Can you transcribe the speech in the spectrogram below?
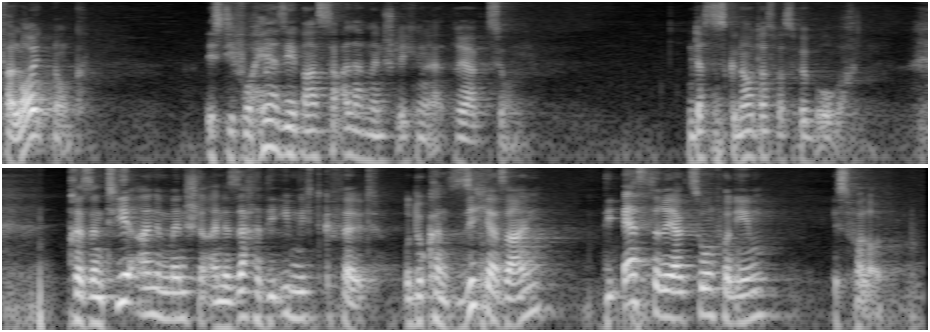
Verleugnung ist die vorhersehbarste aller menschlichen Reaktionen. Und das ist genau das, was wir beobachten. Präsentiere einem Menschen eine Sache, die ihm nicht gefällt, und du kannst sicher sein, die erste Reaktion von ihm ist Verleugnung.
